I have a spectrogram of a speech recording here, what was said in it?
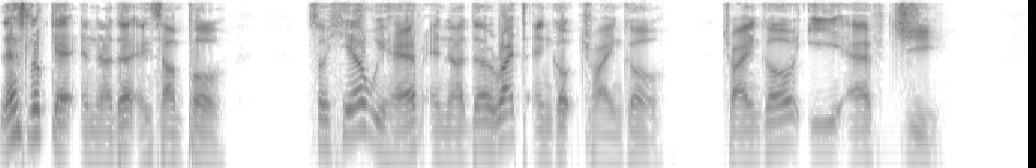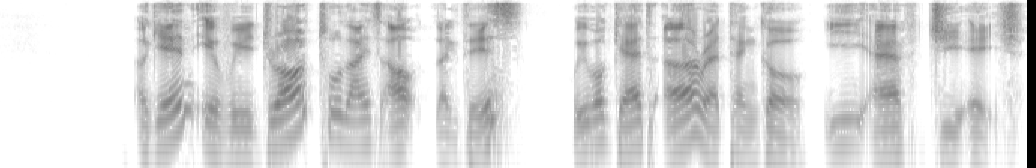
Let's look at another example. So here we have another right-angled triangle triangle EFG. Again, if we draw two lines out like this, we will get a rectangle EFGH.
